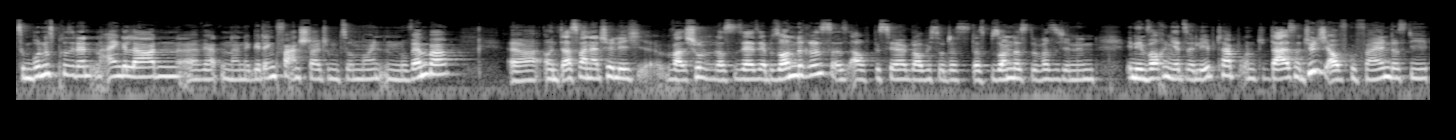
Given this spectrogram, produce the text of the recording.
zum Bundespräsidenten eingeladen. Äh, wir hatten eine Gedenkveranstaltung zum 9. November. Äh, und das war natürlich war schon was sehr, sehr Besonderes. Das ist auch bisher, glaube ich, so das, das Besonderste, was ich in den, in den Wochen jetzt erlebt habe. Und da ist natürlich aufgefallen, dass die,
